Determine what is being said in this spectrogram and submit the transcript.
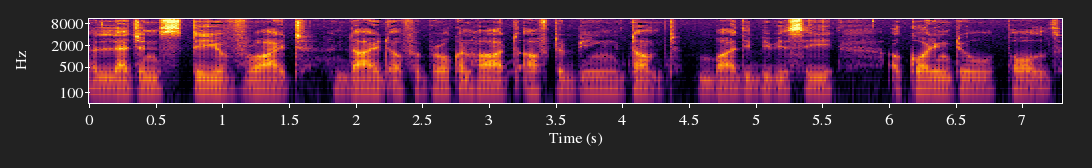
legend Steve Wright died of a broken heart after being dumped by the BBC, according to polls.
